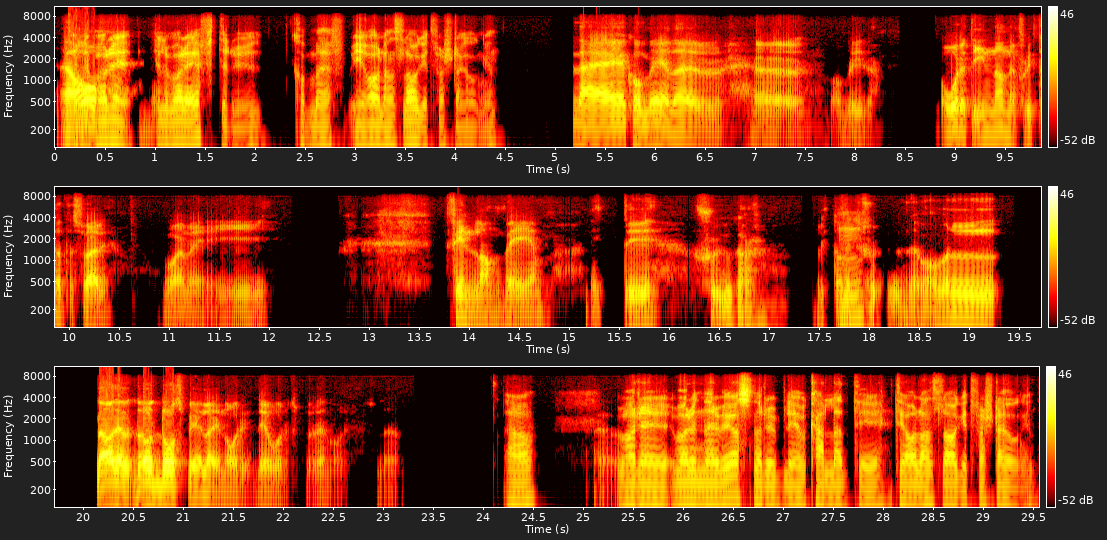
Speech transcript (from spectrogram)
Ja. Eller var det, eller var det efter du kom med i A-landslaget första gången? Nej, jag kom med där, eh, vad blir det? Året innan jag flyttade till Sverige var jag med i Finland VM 97 kanske. 1997. Mm. Det var väl. Ja, det, då, då spelade jag i Norge. Det året spelade jag i Norge. Så Ja. Var, det, var du nervös när du blev kallad till, till A-landslaget första gången?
